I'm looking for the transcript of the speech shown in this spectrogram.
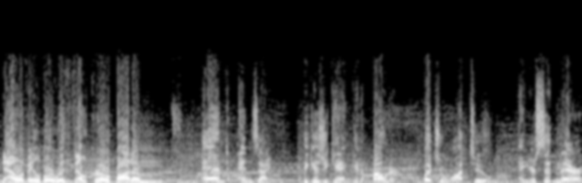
Now available with Velcro bottom. and Enzyte because you can't get a boner, but you want to, and you're sitting there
